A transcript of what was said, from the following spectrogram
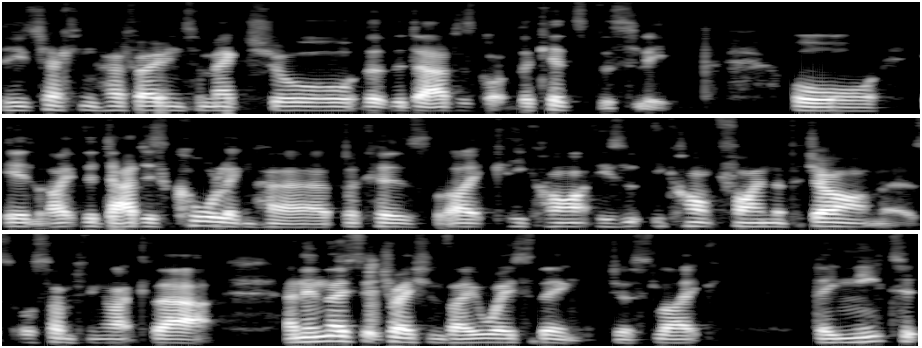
who's checking her phone to make sure that the dad has got the kids to sleep or it like the dad is calling her because like he can't he's he can't find the pajamas or something like that and in those situations i always think just like they need to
